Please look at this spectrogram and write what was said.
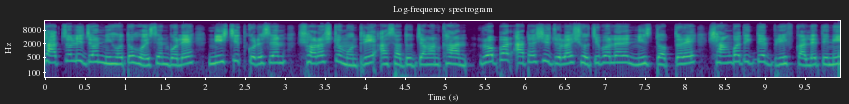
সাতচল্লিশ জন নিহত হয়েছেন বলে নিশ্চিত করেছেন স্বরাষ্ট্রমন্ত্রী আসাদুজ্জামান খান। রোববার আঠাশে জুলাই সচিবালয়ের নিজ দপ্তরে সাংবাদিকদের ব্রিফকালে তিনি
